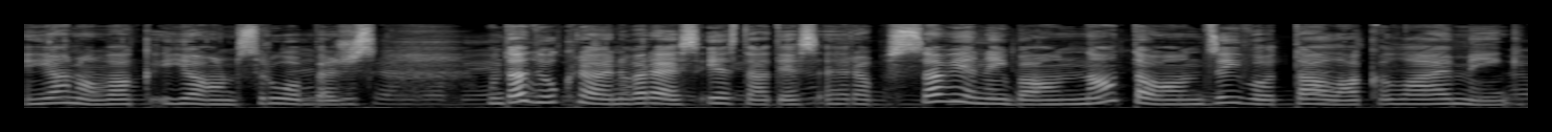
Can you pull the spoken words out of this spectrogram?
jānovelk jaunas robežas, un tad Ukraina varēs iestāties Eiropas Savienībā un NATO un dzīvot tālāk laimīgi.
